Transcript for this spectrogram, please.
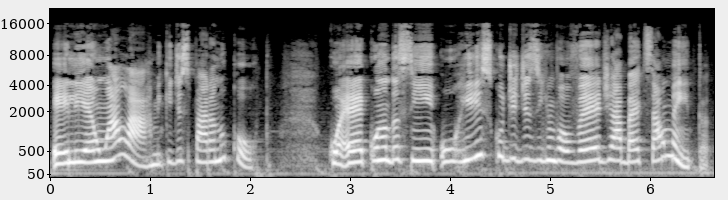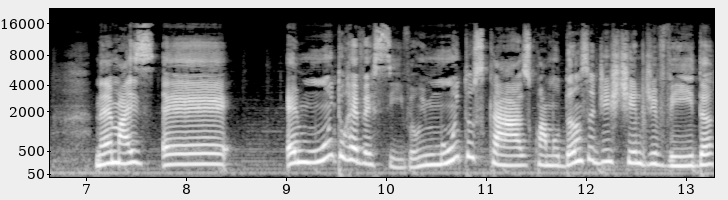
ele é um alarme que dispara no corpo. É quando assim o risco de desenvolver diabetes aumenta, né? Mas é, é muito reversível. Em muitos casos, com a mudança de estilo de vida,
